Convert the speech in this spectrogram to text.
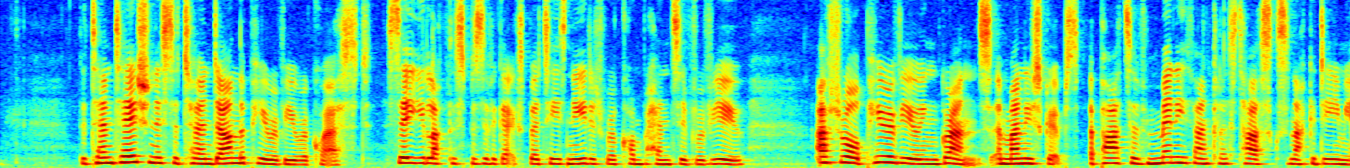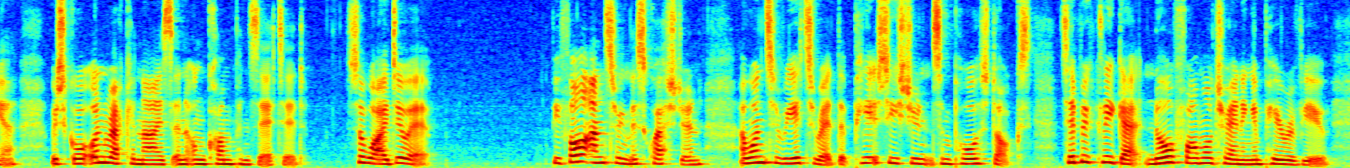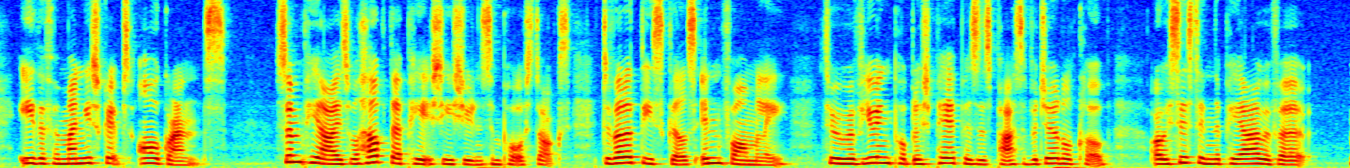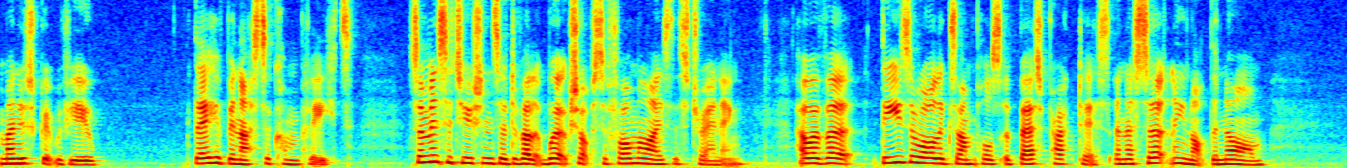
The temptation is to turn down the peer review request, say you lack the specific expertise needed for a comprehensive review. After all, peer reviewing grants and manuscripts are part of many thankless tasks in academia which go unrecognised and uncompensated. So why do it? Before answering this question, I want to reiterate that PhD students and postdocs typically get no formal training in peer review, either for manuscripts or grants. Some PIs will help their PhD students and postdocs develop these skills informally through reviewing published papers as part of a journal club or assisting the PI with a manuscript review they have been asked to complete. Some institutions have developed workshops to formalise this training. However, these are all examples of best practice and are certainly not the norm.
